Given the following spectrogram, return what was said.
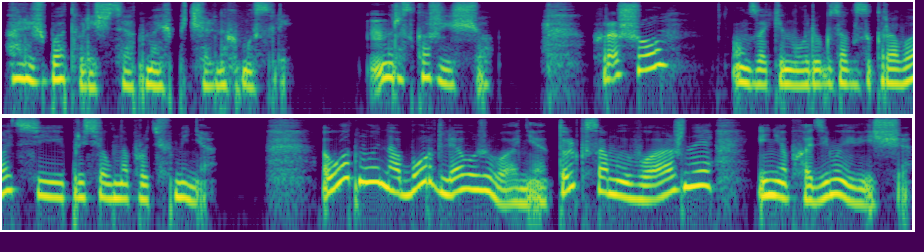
а лишь бы отвлечься от моих печальных мыслей. Расскажи еще. Хорошо. Он закинул рюкзак за кровать и присел напротив меня. Вот мой набор для выживания, только самые важные и необходимые вещи.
